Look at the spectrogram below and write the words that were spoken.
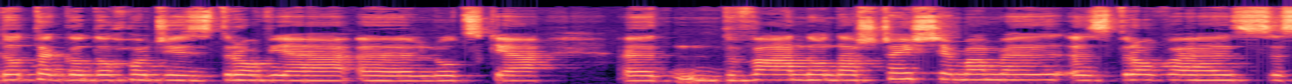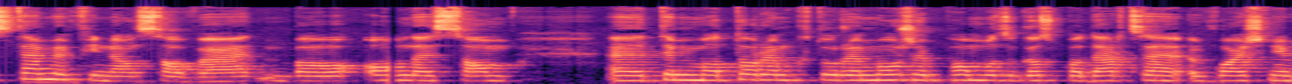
Do tego dochodzi zdrowie ludzkie. Dwa, no na szczęście mamy zdrowe systemy finansowe, bo one są e, tym motorem, który może pomóc gospodarce właśnie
